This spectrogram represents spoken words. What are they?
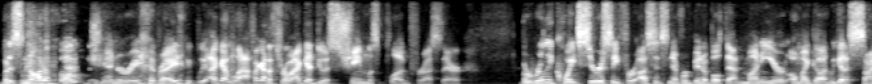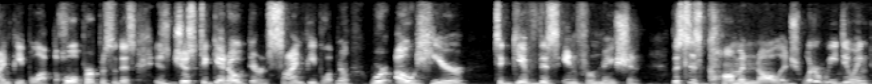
but it's not about generating right? I gotta laugh. I gotta throw i gotta do a shameless plug for us there. But really quite seriously for us it's never been about that money or oh my god we got to sign people up. The whole purpose of this is just to get out there and sign people up. No we're out here to give this information. This is common knowledge. What are we doing?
